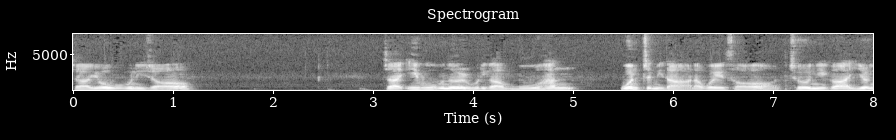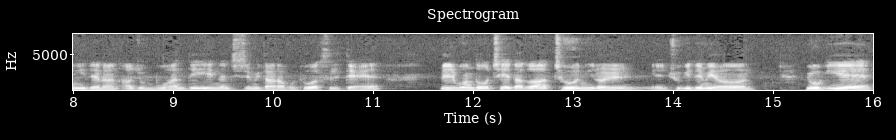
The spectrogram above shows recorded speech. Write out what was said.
자, 요 부분이죠. 자, 이 부분을 우리가 무한 원점이다 라고 해서 전위가 0이 되는 아주 무한대에 있는 지점이다 라고 두었을 때 1번 도체에다가 전위를 예, 주게 되면 여기에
